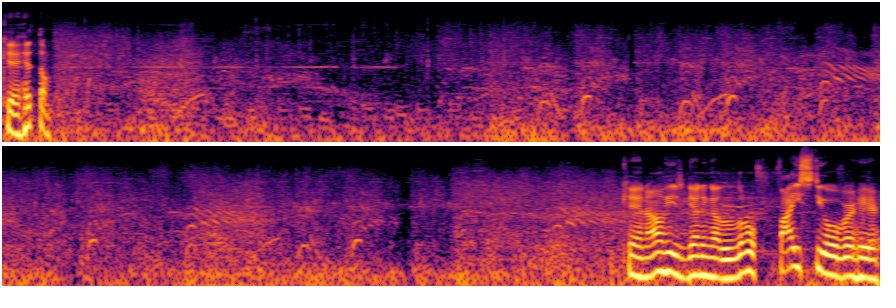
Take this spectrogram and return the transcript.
Okay, hit them. Okay, now he's getting a little feisty over here.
